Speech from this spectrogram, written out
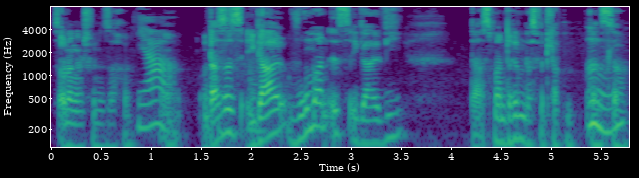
ist auch eine ganz schöne Sache. Ja. Und das ist egal, wo man ist, egal wie, da ist man drin, das wird klappen. Ganz Mhm. klar.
